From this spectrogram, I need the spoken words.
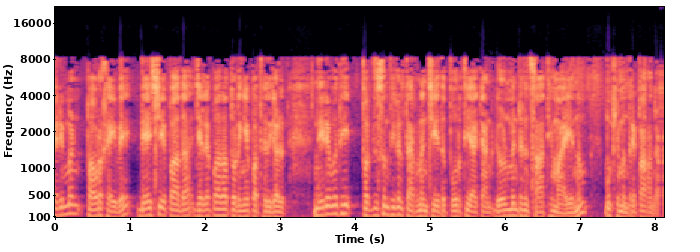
Perumon power highway ദേശീയപാത ജലപാത തുടങ്ങിയ പദ്ധതികൾ നിരവധി പ്രതിസന്ധികൾ തരണം ചെയ്ത് പൂർത്തിയാക്കാൻ ഗവൺമെന്റിന് സാധ്യമായെന്നും മുഖ്യമന്ത്രി പറഞ്ഞു.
